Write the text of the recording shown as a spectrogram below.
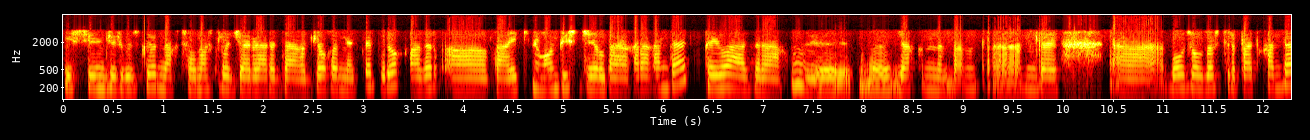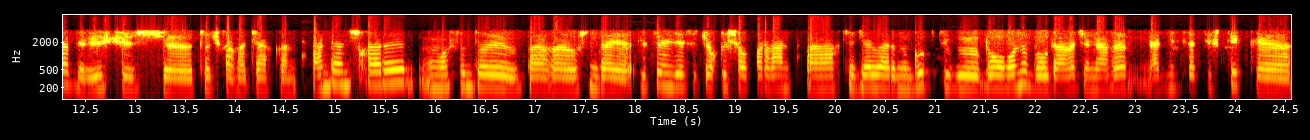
ишин жүргүзгөн акча алмаштыруу жайлары дагы жок эмес да. Бирок азыр баягы эки миң он бешинчи жылдага караганда тыйла азыраак э, жакын мындай болжолдоштуруп айтканда бир үч жүз э, точкага жакын. Андан тышкары ошондой баягы ушундай лицензиясы жок иш алып барган акча жайларынын көптүгү болгону бул дагы жанагы административдик э,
